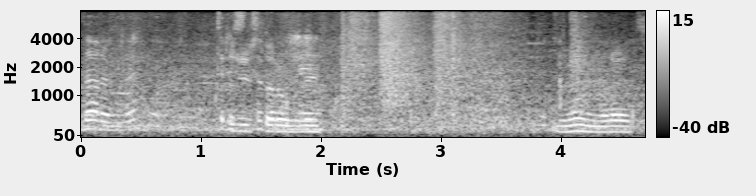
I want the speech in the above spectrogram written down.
Подарок, да? 300 рублей. Мне не нравится.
